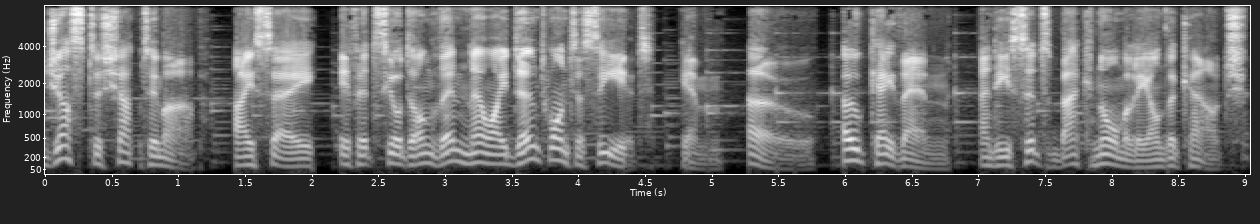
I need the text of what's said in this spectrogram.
just to shut him up, I say, if it's your dong then no I don't want to see it. Him. Oh. Okay then. And he sits back normally on the couch.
